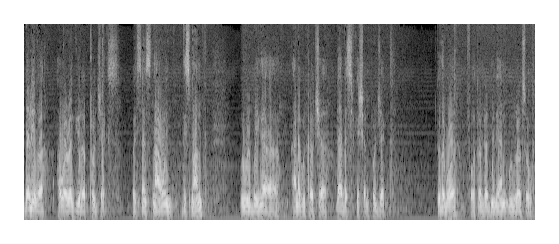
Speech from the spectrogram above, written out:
deliver our regular projects. For instance, now in this month, we will bring a, an agriculture diversification project to the board, 400 million. We will also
